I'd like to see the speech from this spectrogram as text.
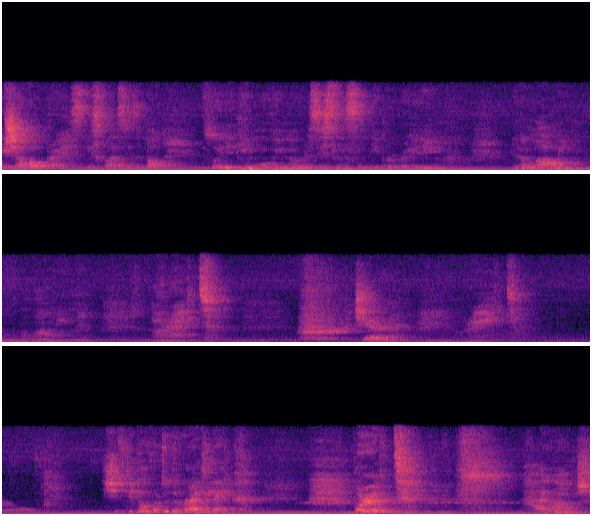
shallow breaths. This class is about fluidity, moving, no resistance, and deeper breathing, and allowing, allowing. All right. Chair. Great. Shift it over to the right leg. Bird. High lunge.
